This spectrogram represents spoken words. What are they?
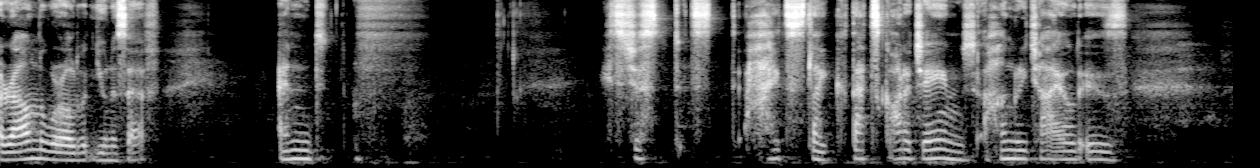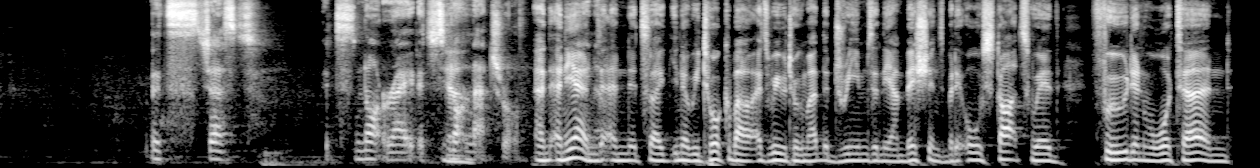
around the world with UNICEF. And it's just, it's, it's like, that's gotta change. A hungry child is, it's just, it's not right. It's yeah. not natural. And and yeah, and, and it's like, you know, we talk about as we were talking about the dreams and the ambitions, but it all starts with food and water and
